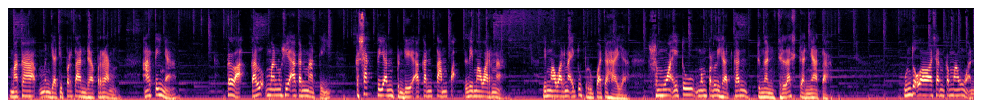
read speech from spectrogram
maka menjadi pertanda perang. Artinya, kelak kalau manusia akan mati, kesaktian bende akan tampak lima warna. Lima warna itu berupa cahaya. Semua itu memperlihatkan dengan jelas dan nyata. Untuk wawasan kemauan,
